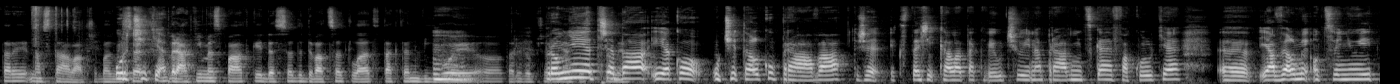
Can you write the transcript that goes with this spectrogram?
tady nastává? Třeba když Určitě. se vrátíme zpátky 10-20 let, tak ten vývoj mm-hmm. tady dopředu. Pro mě je třeba i jako učitelku práva, protože jak jste říkala, tak vyučuji na právnické fakultě. Eh, já velmi oceňuji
